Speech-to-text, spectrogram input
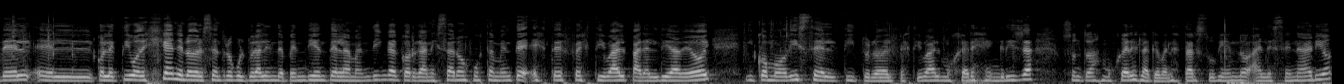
del el colectivo de género del Centro Cultural Independiente en La Mandinga que organizaron justamente este festival para el día de hoy. Y como dice el título del festival Mujeres en Grilla, son todas mujeres las que van a estar subiendo al escenario.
